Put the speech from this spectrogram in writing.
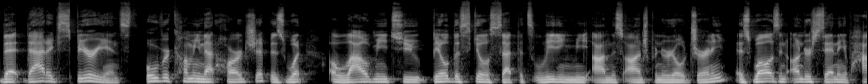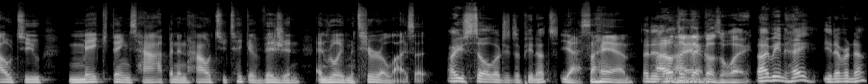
that that experience, overcoming that hardship, is what allowed me to build the skill set that's leading me on this entrepreneurial journey, as well as an understanding of how to make things happen and how to take a vision and really materialize it. Are you still allergic to peanuts? Yes, I am. I I don't think I that am. goes away. I mean, hey, you never know.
